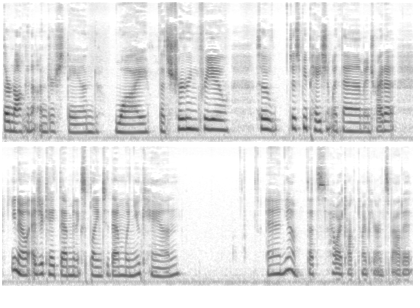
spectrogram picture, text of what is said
they're not going to understand why that's triggering for you. So, just be patient with them and try to, you know, educate them and explain to them when you can. And yeah, that's how I talked to my parents about it.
